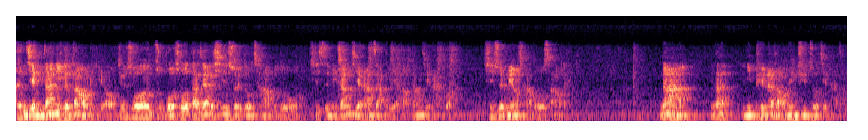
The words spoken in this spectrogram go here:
很简单的一个道理哦，就是说，如果说大家的薪水都差不多，其实你当检察长也好，当检察官，薪水没有差多少哎。那那你拼了老命去做检察长？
